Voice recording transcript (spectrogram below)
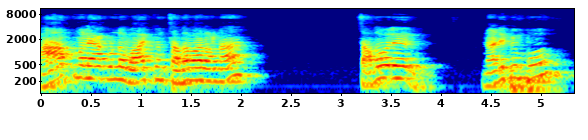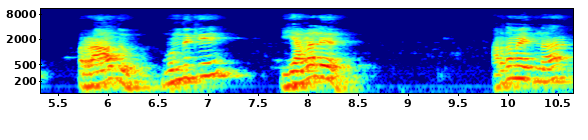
ఆత్మ లేకుండా వాక్యం చదవాలన్నా చదవలేరు. నడిపింపు రాదు. ముందుకి వెళ్ళలేరు అర్థమవుతుందా?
